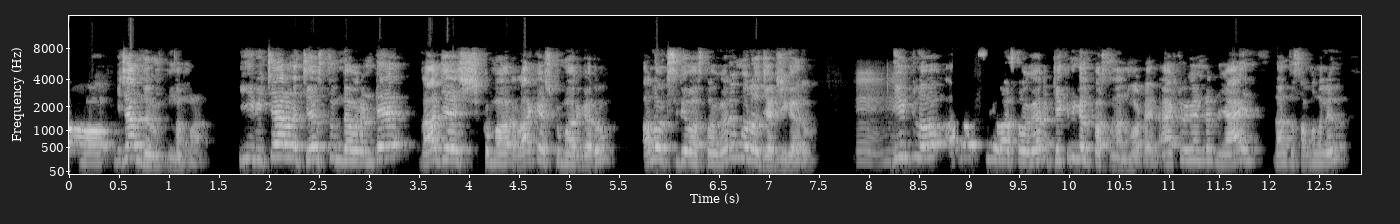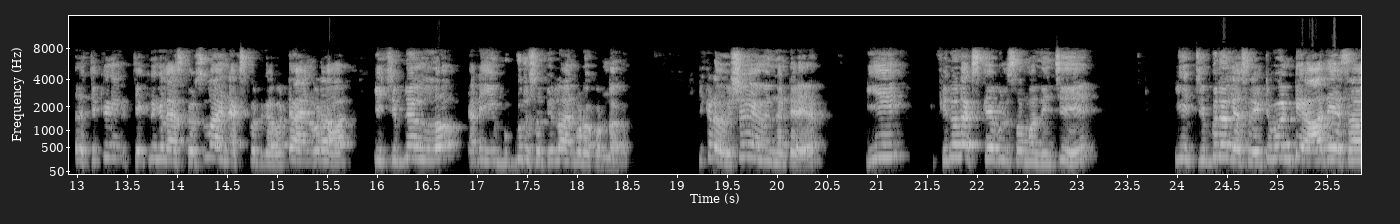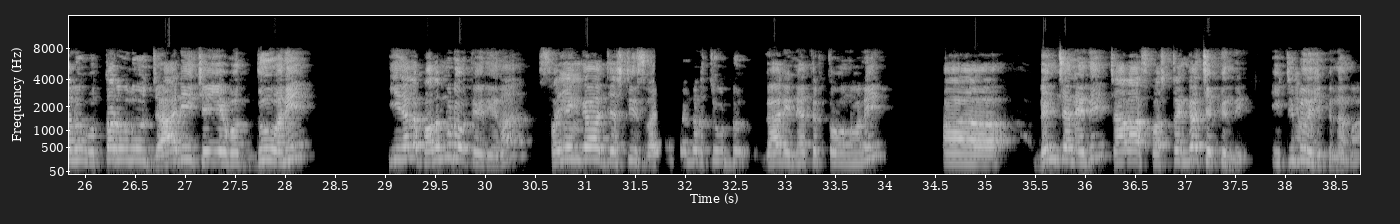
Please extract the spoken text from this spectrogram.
విచారణ జరుగుతుందమ్మా. ఈ విచారణ చేస్తుంది ఎవరంటే రాజేష్ కుమార్ రాకేష్ కుమార్ గారు అలోక్ శ్రీవాస్తవ్ గారు మరో జడ్జి గారు. దీంట్లో అలోక్ శ్రీవాస్తవ్ గారు టెక్నికల్ పర్సన్ అనమాట ఆయన. యాక్చువల్గా ఏంటంటే న్యాయ దాంతో సంబంధం లేదు. టెక్నికల్ టెక్నికల్ ఆస్పెక్ట్స్లో ఆయన ఎక్స్పర్ట్ కాబట్టి ఆయన కూడా ఈ ట్రిబ్యునల్లో అంటే ఈ ముగ్గురు సభ్యులు ఆయన కూడా ఉన్నారు. ఇక్కడ విషయం ఏమైందంటే ఈ ఫినోలెక్స్ కేబుల్ సంబంధించి ఈ ట్రిబ్యునల్ అసలు ఎటువంటి ఆదేశాలు ఉత్తర్వులు జారీ చేయవద్దు అని ఈ నెల పదమూడవ తేదీన స్వయంగా జస్టిస్ వై చంద్రచూడ్ గారి నేతృత్వంలోని ఆ బెంచ్ అనేది చాలా స్పష్టంగా చెప్పింది. ఈ ట్రిబ్యునల్ చెప్పిందమ్మా.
